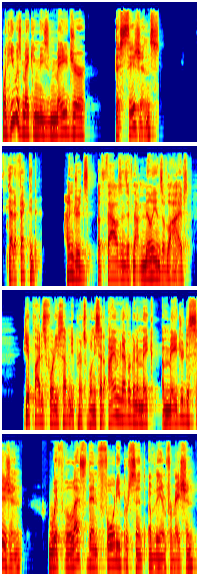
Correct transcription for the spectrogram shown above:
when he was making these major decisions that affected hundreds of thousands, if not millions of lives, he applied his 40 70 principle and he said, I am never going to make a major decision with less than 40% of the information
